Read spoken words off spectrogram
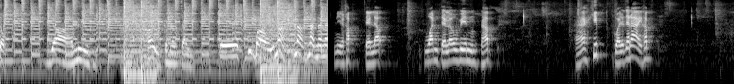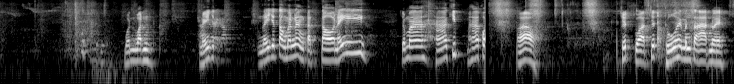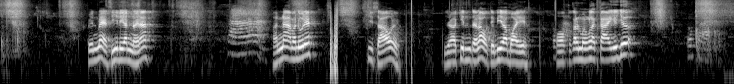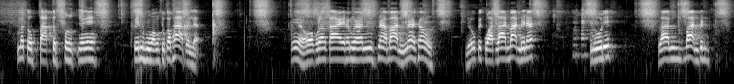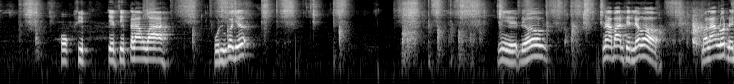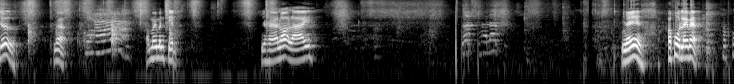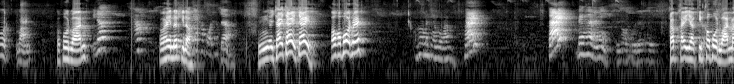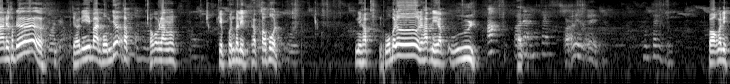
จบ อย่าลืมให้กำลังใจ เอกผู้เบาหน้าหน้าหน้าหน้าหน้านี่นะครับเสร็จแล้ววันแต่ละวินนะครับ หาคลิปกว่าจะได้ครับ วันวันไหนจะไหนจะต้องมานั่งตัดต่อไหน จะมาหาคลิปหาคนอ้าว เช็ดกวาดเช็ดถูให้มันสะอาดหน่อย เป็นแม่สีเรียนหน่อยนะค่ะหันหน้ามาดูดิพี่สาวนี่อย่ากินแต่เหล้าแต่เบียร์บ่อย ออกกำลังกายเยอะลูกปลาๆมาตบปากตบปึกยังไง เป็นห่วงสุขภาพเป็นแหละเนี่ยออกกำลังกายทำงานหน้าบ้านหน้าช่อง เดี๋ยวไปกวาดลานบ้านด้วยนะ ดูดิลานบ้านเป็นหกสิบ เจ็ดสิบตารางวาฝุ่นก็เยอะ นี่เดี๋ยวหน้าบ้านเสร็จแล้วก็มาล้างรถหน่อยเด้อน่ะเนี่ยทำไมมันเสร็จอย่าหาเลาะหลายไงข้าวโพดอะไรแม่ข้าวโพดหวานข้าวโพดหวานพี่ เด้อเอาเอาให้เนิร์ดกินเหรอแม่ข้าวโพดเถอะจ้ะอืมไอ้ใช่ใช่ใช่เอาข้าวโพดไหมเพิ่มมันเหี่ยวหัวใช่ใช่แบ่งแล้วนะนี่ครับใครอยากกินข้าวโพดหวานมาเด้อครับเด้อแถวนี้บ้านผมเยอะครับ เขากำลังเก็บผลผลิตครับข้าวโพด นี่ครับ หัวเบลอเลยครับนี่ครับอุ้ยเอาเออนั่นใส่อันนี้เอ้ยใช่ปอกมาดิ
